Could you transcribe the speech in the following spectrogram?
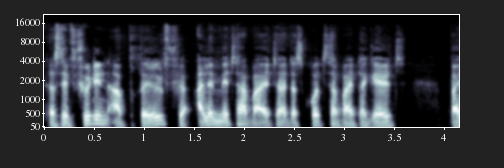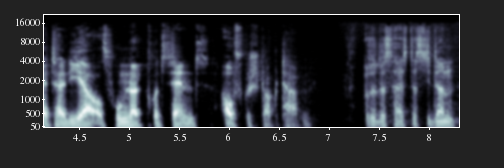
dass wir für den April für alle Mitarbeiter das Kurzarbeitergeld bei Thalia auf 100 Prozent aufgestockt haben. Also das heißt, dass Sie dann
